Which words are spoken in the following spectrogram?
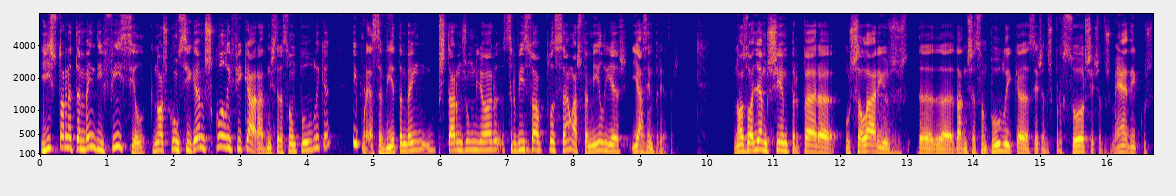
E isso torna também difícil que nós consigamos qualificar a administração pública e por essa via também prestarmos um melhor serviço à população, às famílias e às empresas. Nós olhamos sempre para os salários da, da, da administração pública, seja dos professores, seja dos médicos,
